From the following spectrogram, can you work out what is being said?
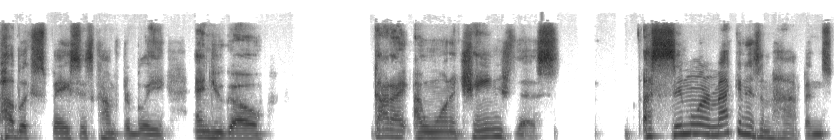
public spaces comfortably and you go, God, I, I want to change this. A similar mechanism happens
